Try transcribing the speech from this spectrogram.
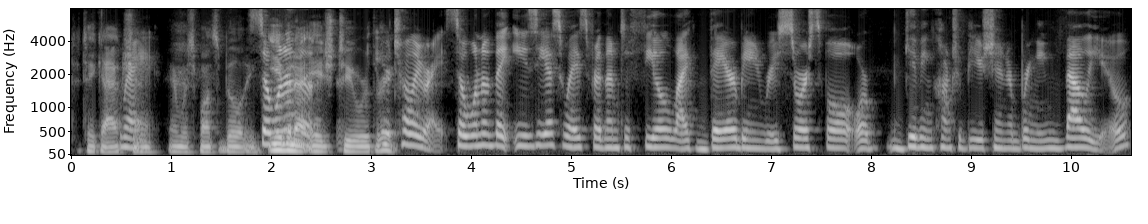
to take action Right. and responsibility, So even at the- age two or 3 You're totally right. So, one of the easiest ways for them to feel like they're being resourceful or giving contribution or bringing value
